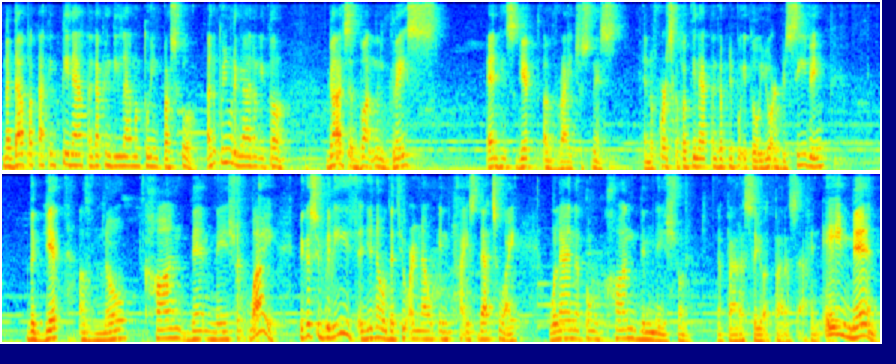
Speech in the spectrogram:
na dapat nating tinatanggap hindi lamang tuwing Pasko. Ano po yung regalong ito? God's abundant grace and His gift of righteousness. And of course, kapag tinatanggap niyo po ito, you are receiving the gift of no condemnation. Why? Because you believe and you know that you are now in Christ. That's why wala na pong condemnation na para sa iyo at para sa akin. Amen!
